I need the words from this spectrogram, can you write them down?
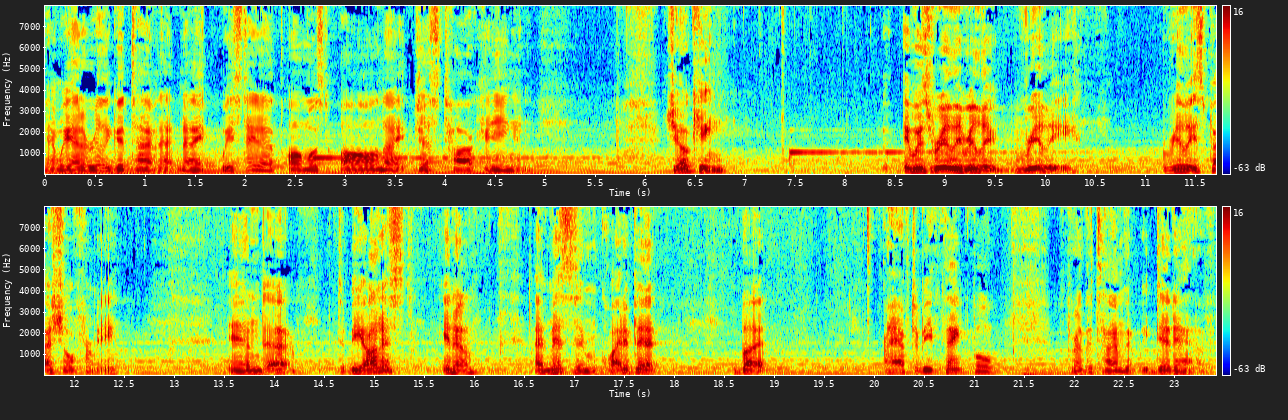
and we had a really good time that night. We stayed up almost all night just talking and joking. It was really, really, really, really special for me. And uh, to be honest, you know, I miss him quite a bit. But I have to be thankful for the time that we did have.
